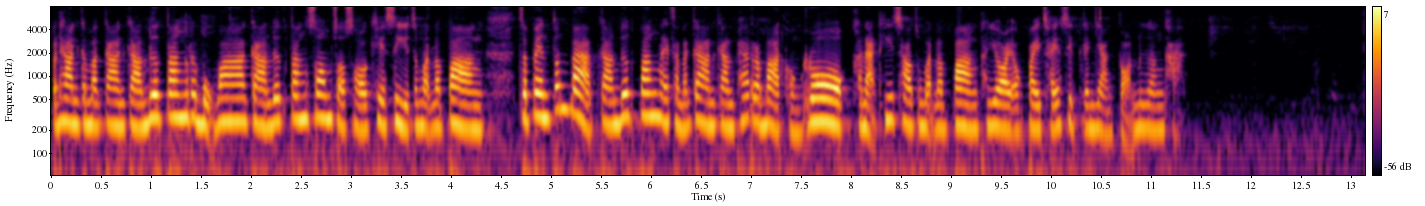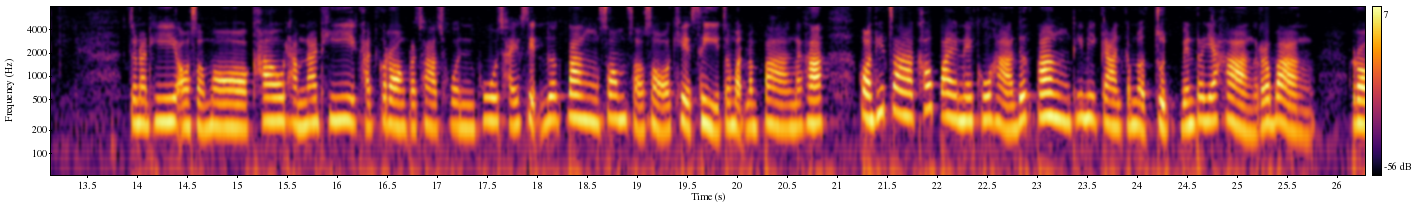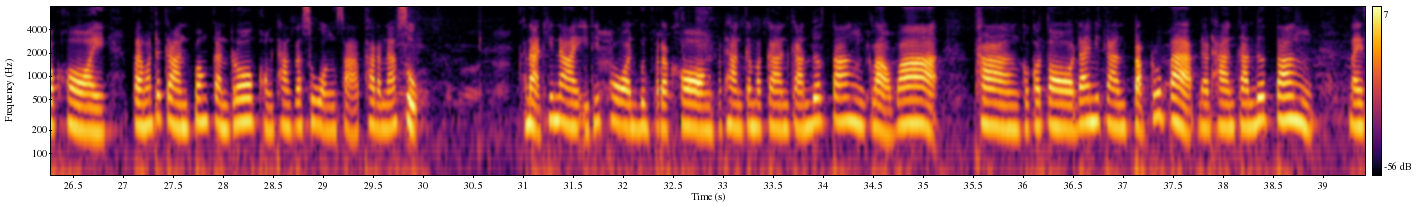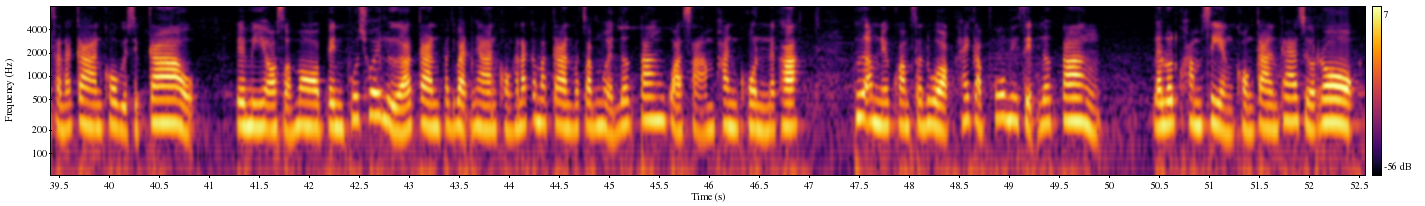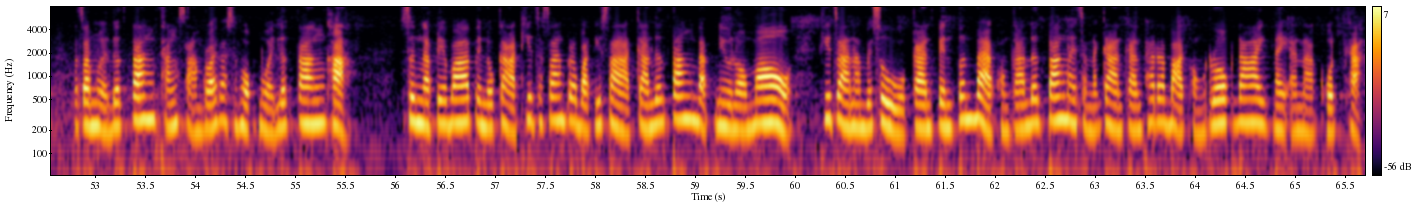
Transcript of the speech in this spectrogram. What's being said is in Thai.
ประธานกรรมการการเลือกตั้งระบุว่าการเลือกตั้งซ่อมสสเขต4จังหวัดลำปาง จะเป็นต้นแบบการเลือกตั้งในสถานการณ์การแพร่ระบาดของโรค ขณะที่ชาวจังหวัดลำปางทยอยออกไปใช้สิทธิ์กันอย่างต่อเนื่องค่ะเจ้าหน้าที่อสม เข้าทำหน้าที่คัดกรองประชาชน ผู้ใช้สิทธิ์เลือกตั้งซ่อมสสเขต 4 จังหวัดลำปางนะคะ ก่อนที่จะเข้าไปในคูหาเลือกตั้งที่มีการกำหนดจุดเว้นระยะห่างระหว่าง รอคอยตามมาตรการป้องกันโรคของทางกระทรวงสาธารณสุข ขณะที่นายอิทธิพรบุญประคอง ประธานกรรมการการเลือกตั้งกล่าวว่า ทางกกตได้มีการปรับรูปแบบแนวทางการเลือกตั้ง ในสถานการณ์โควิด -19 โดยมีอสม เป็นผู้ช่วยเหลือการปฏิบัติงานของคณะกรรมการประจำหน่วยเลือกตั้งกว่า 3,000 คนนะคะเพื่ออำนวยความสะดวกให้กับผู้มีสิทธิ์เลือกตั้ง และลดความเสี่ยงของการแพร่เชื้อโรค ประจำหน่วยเลือกตั้งทั้ง 386 หน่วยเลือกตั้งค่ะ ซึ่งนับได้ว่าเป็นโอกาสที่จะสร้างประวัติศาสตร์การเลือกตั้งแบบ New Normal ที่จะนำไปสู่การเป็นต้นแบบของการเลือกตั้งในสถานการณ์การแพร่ระบาดของโรคได้ในอนาคตค่ะ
